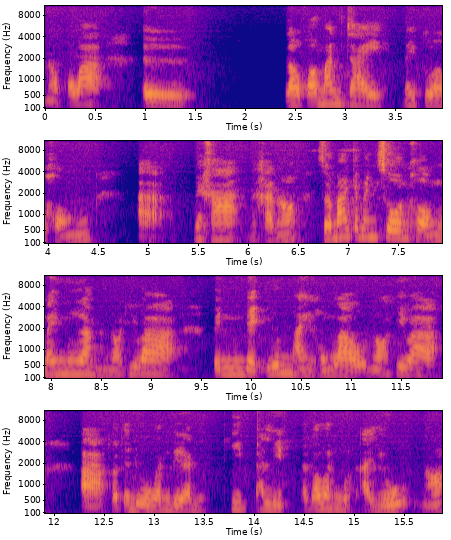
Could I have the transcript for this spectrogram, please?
เนาะเพราะว่าเออเราก็มั่นใจในตัวของอ่า แม่ค้านะคะเนาะส่วนมากก็เป็นโซนของในเมืองเนาะที่ว่าเป็นเด็กรุ่นใหม่ของเราเนาะที่ว่าอ่าก็จะดูวันเดือนที่ผลิตแล้วก็วันหมดอายุเนาะ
